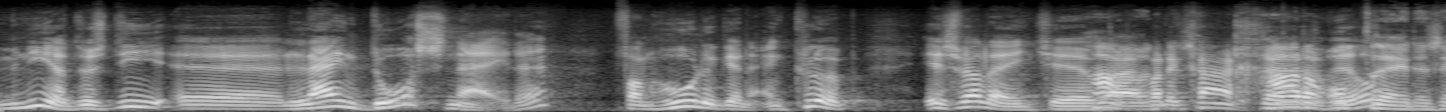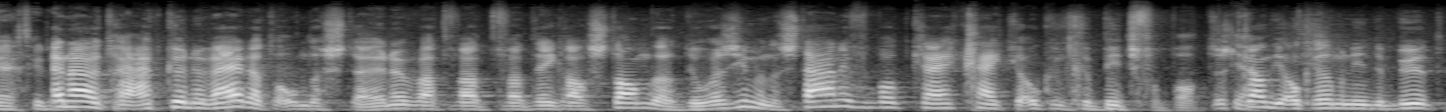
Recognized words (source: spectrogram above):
manier. Dus die lijn doorsnijden van hooligan en club is wel eentje waar, wat ik graag uh, harder wil. optreden, zegt u. Dan. En uiteraard kunnen wij dat ondersteunen, wat, wat, wat ik als standaard doe. Als iemand een stadionverbod krijgt, krijgt hij ook een gebiedsverbod. Dus kan die ook helemaal niet in de buurt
